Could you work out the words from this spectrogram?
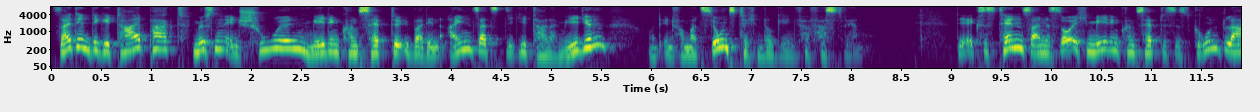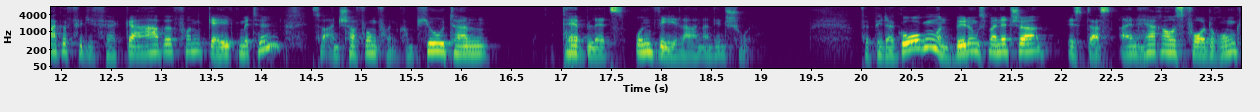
Seit dem Digitalpakt müssen in Schulen Medienkonzepte über den Einsatz digitaler Medien und Informationstechnologien verfasst werden. Die Existenz eines solchen Medienkonzeptes ist Grundlage für die Vergabe von Geldmitteln zur Anschaffung von Computern, Tablets und WLAN an den Schulen. Für Pädagogen und Bildungsmanager ist das eine Herausforderung,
